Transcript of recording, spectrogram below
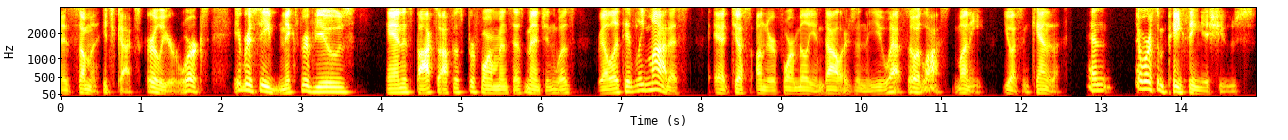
as some of Hitchcock's earlier works. It received mixed reviews, and its box office performance, as mentioned, was relatively modest at just under $4 million in the US. So it lost money, US and Canada. And there were some pacing issues.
